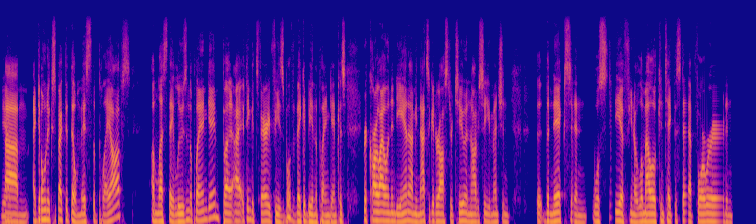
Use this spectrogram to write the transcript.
Yeah. Um, I don't expect that they'll miss the playoffs unless they lose in the play-in game. But I think it's very feasible that they could be in the play-in game because Rick Carlisle in Indiana, I mean, that's a good roster too. And obviously you mentioned the the Knicks, and we'll see if you know LaMelo can take the step forward and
